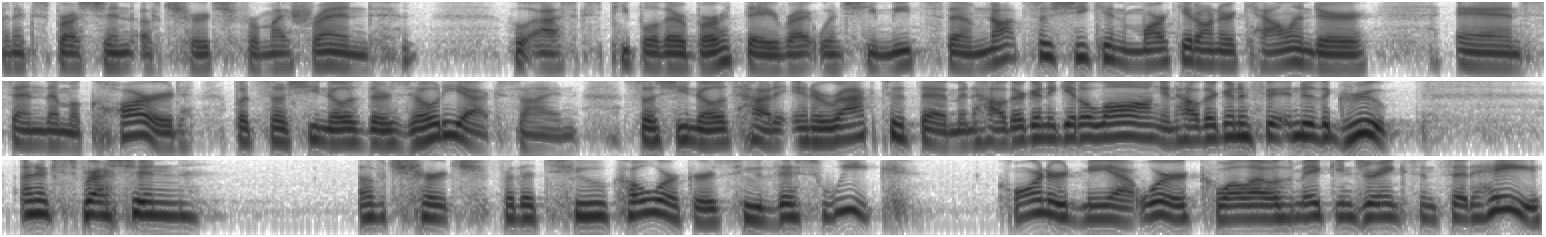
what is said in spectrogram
An expression of church for my friend who asks people their birthday right when she meets them, not so she can mark it on her calendar and send them a card, but so she knows their zodiac sign, so she knows how to interact with them and how they're going to get along and how they're going to fit into the group. An expression of church for the two coworkers who this week cornered me at work while I was making drinks and said, Hey,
